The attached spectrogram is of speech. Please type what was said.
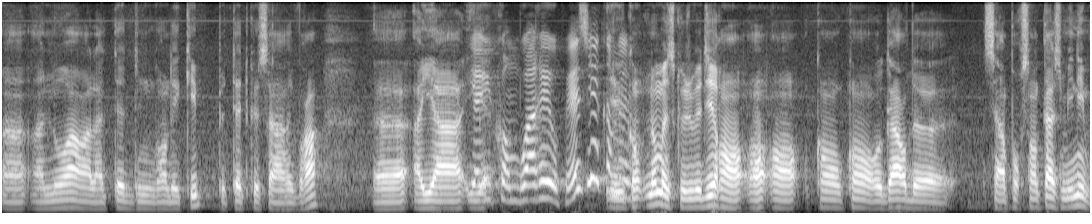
un, noir à la tête d'une grande équipe. Peut-être que ça arrivera. Euh, il y a, il y a eu Camboiré au PSG quand même. non, mais ce que je veux dire, en, quand, on regarde, c'est un pourcentage minime.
